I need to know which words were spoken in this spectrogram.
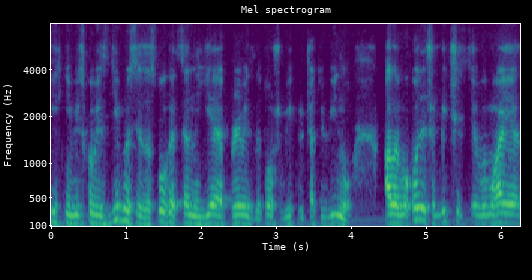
їхні військові здібності, заслуги це не є привід для того, щоб їх включати в війну. Але виходить, що більшість вимагає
